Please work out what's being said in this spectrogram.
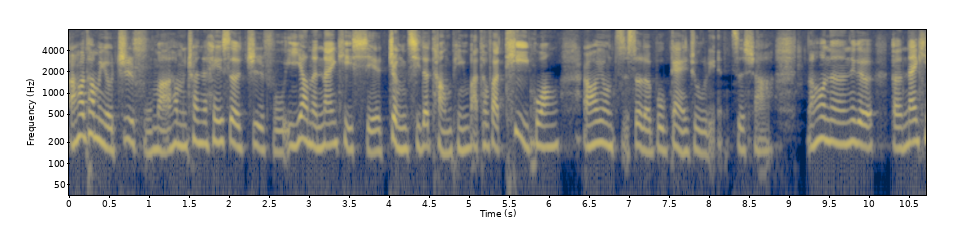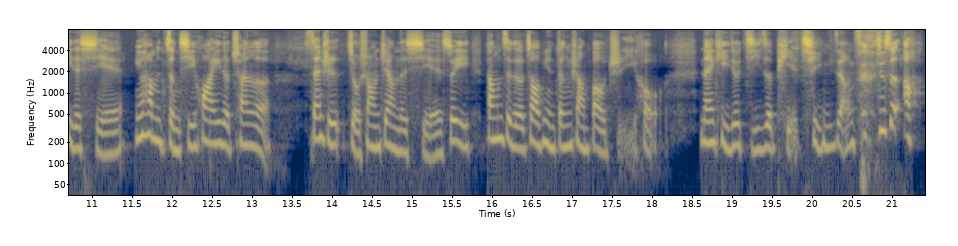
然后他们有制服嘛？他们穿着黑色制服，一样的 Nike 鞋，整齐的躺平，把头发剃光，然后用紫色的布盖住脸自杀。然后呢，那个呃 Nike 的鞋，因为他们整齐划一的穿了。三十九双这样的鞋，所以当这个照片登上报纸以后，Nike 就急着撇清，这样子 就是啊，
